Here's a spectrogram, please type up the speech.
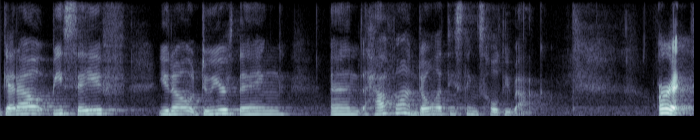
get out, be safe, you know, do your thing and have fun. Don't let these things hold you back. All right,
